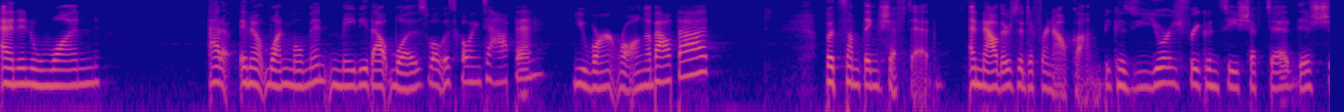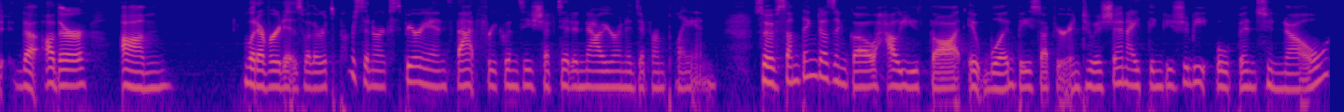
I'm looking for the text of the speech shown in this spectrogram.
And in one, at a, in a one moment, maybe that was what was going to happen. You weren't wrong about that, but something shifted and now there's a different outcome because your frequency shifted this sh- the other um whatever it is whether it's person or experience that frequency shifted and now you're in a different plane. So if something doesn't go how you thought it would based off your intuition i think you should be open to know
